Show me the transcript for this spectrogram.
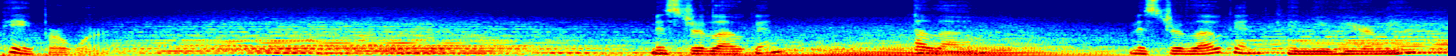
Paperwork. Mr. Logan? Hello? Mr. Logan, can you hear me?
